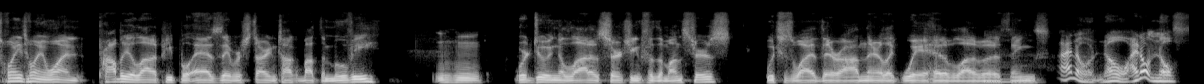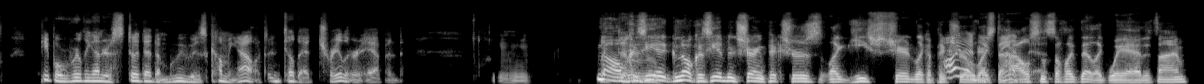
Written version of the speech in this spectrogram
2021. Probably a lot of people as they were starting to talk about the movie Mhm. were doing a lot of searching for the Munsters, which is why they're on there like way ahead of a lot of other things. I don't know. I don't know if people really understood that a movie was coming out until that trailer happened. Mhm. No, because he had no, because he had been sharing pictures. Like he shared like a picture of like the house that. and stuff like that, like way ahead of time.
